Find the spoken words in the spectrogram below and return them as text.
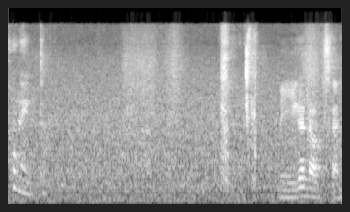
อะไรตัวนี่ก็ดอกสัน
